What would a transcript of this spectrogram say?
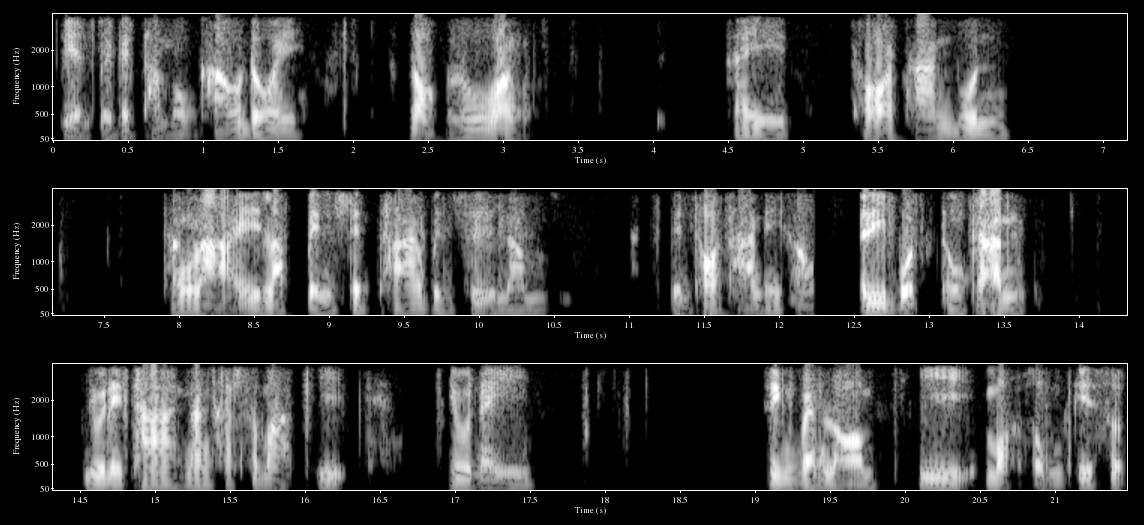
เปลี่ยนไปเป็นธรรมของเขาโดยหลอกลวง ให้ทอดทานบุญ ทั้งหลายรับเป็นเส้นทางเป็นสื่อนำเป็นท่อฐานให้เขาอริบทของการอยู่ในท่านั่งขัดสมาธิอยู่ในสิ่งแวดล้อมที่เหมาะสมที่สุด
